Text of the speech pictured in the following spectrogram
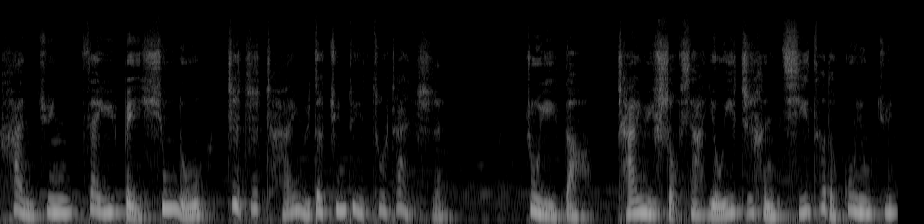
汉军在与北匈奴这支单于的军队作战时，注意到单于手下有一支很奇特的雇佣军。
